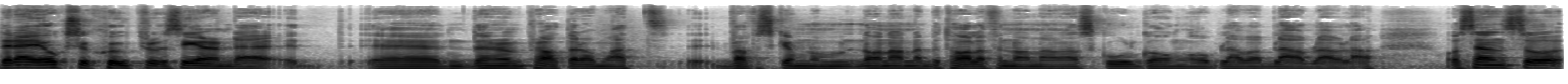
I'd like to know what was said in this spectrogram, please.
Det där är också sjukt provocerande. Eh, när de pratar om att varför ska någon annan betala för någon annans skolgång och bla bla bla bla bla. Och sen så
